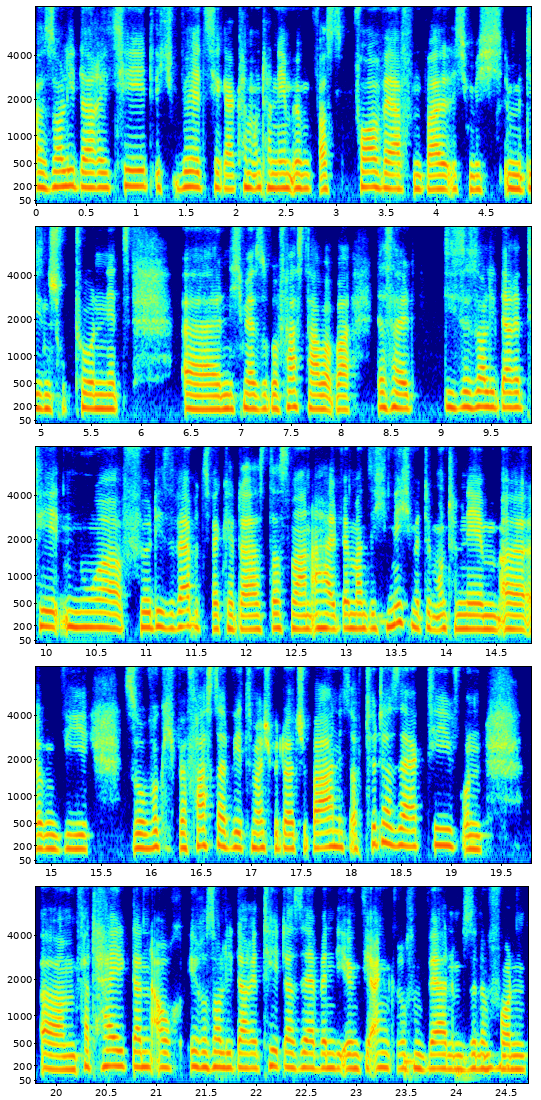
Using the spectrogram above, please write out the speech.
äh, Solidarität, ich will jetzt hier gar keinem Unternehmen irgendwas vorwerfen, weil ich mich mit diesen Strukturen jetzt äh, nicht mehr so befasst habe, aber dass halt diese Solidarität nur für diese Werbezwecke da ist, dass man halt, wenn man sich nicht mit dem Unternehmen äh, irgendwie so wirklich befasst hat, wie zum Beispiel Deutsche Bahn ist auf Twitter sehr aktiv und ähm, verteidigt dann auch ihre Solidarität da sehr, wenn die irgendwie angegriffen werden im Sinne mhm. von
